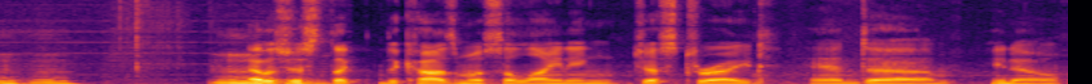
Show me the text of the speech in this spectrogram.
Mm-hmm. That was just the the cosmos aligning just right, and um, you know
